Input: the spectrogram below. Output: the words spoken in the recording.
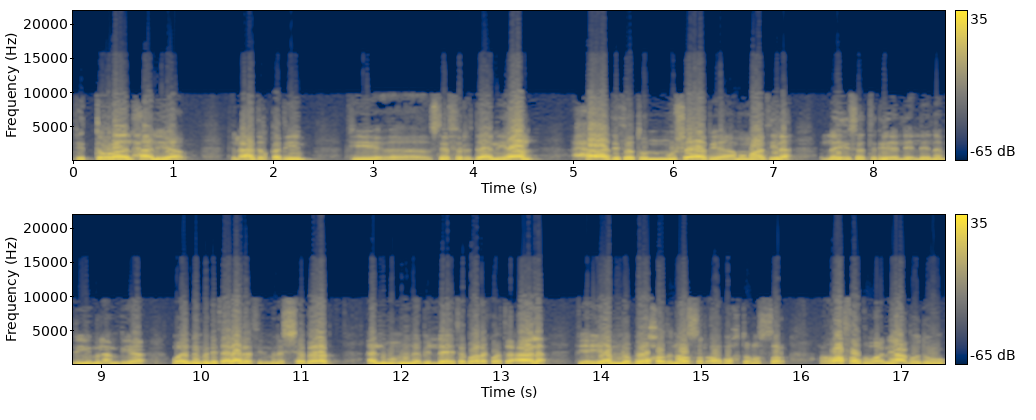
في التوراة الحالية في العهد القديم. في آه، سفر دانيال حادثة مشابهة مماثلة ليست لنبي من الأنبياء وإنما لثلاثة من الشباب المؤمنين بالله تبارك وتعالى في أيام نبوخذ نصر أو بخت نصر رفضوا أن يعبدوا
